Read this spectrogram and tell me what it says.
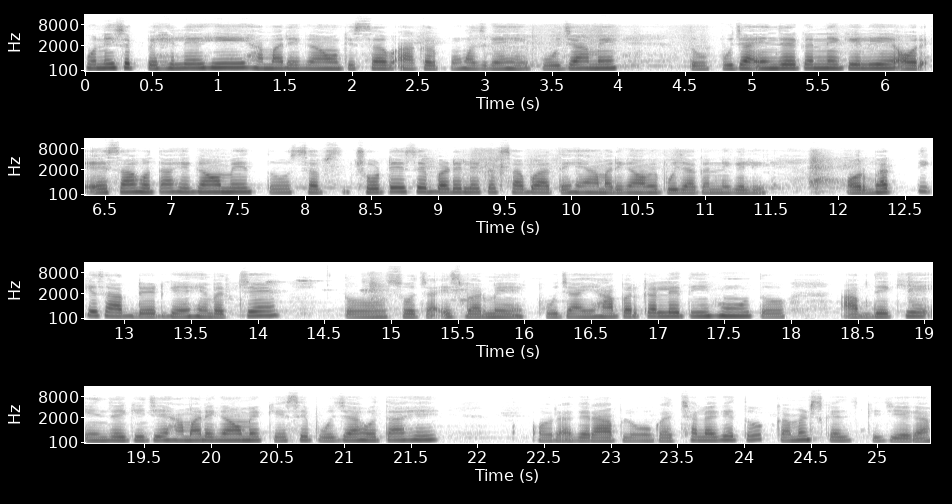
होने से पहले ही हमारे गांव के सब आकर पहुंच गए हैं पूजा में तो पूजा एंजॉय करने के लिए और ऐसा होता है गांव में तो सब छोटे से बड़े लेकर सब आते हैं हमारे गांव में पूजा करने के लिए और भक्ति के साथ बैठ गए हैं बच्चे तो सोचा इस बार मैं पूजा यहाँ पर कर लेती हूँ तो आप देखिए एंजॉय कीजिए हमारे गांव में कैसे पूजा होता है और अगर आप लोगों को अच्छा लगे तो कमेंट्स कर कीजिएगा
